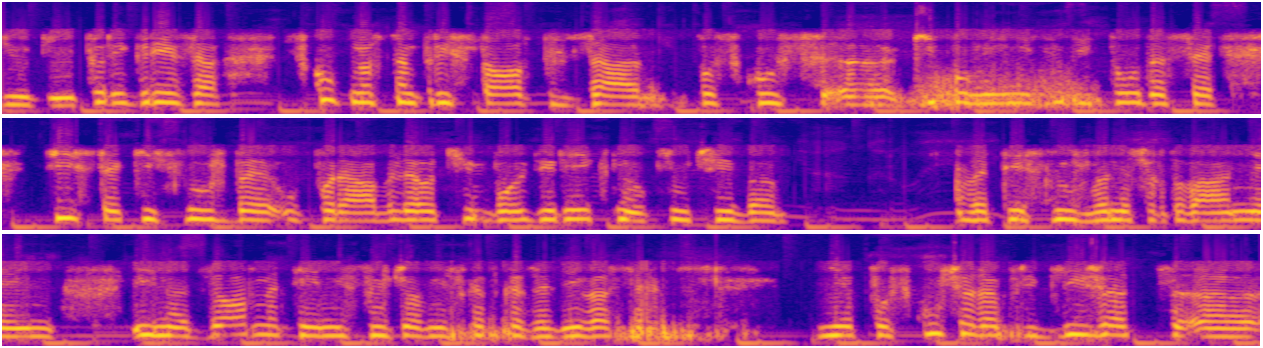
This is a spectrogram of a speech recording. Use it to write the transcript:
ljudi. Torej gre za skupnosten pristop, za poskus, uh, ki pomeni tudi to, da se tiste, ki službe uporabljajo, čim bolj direktno vključi v v te službe načrtovanje in, in nadzor nad temi službami. Skratka, zadeva se je poskušala približati uh,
